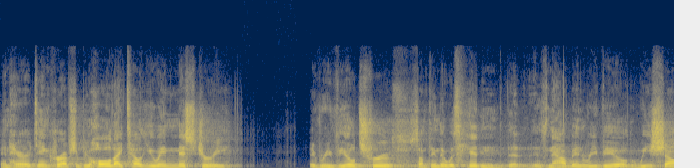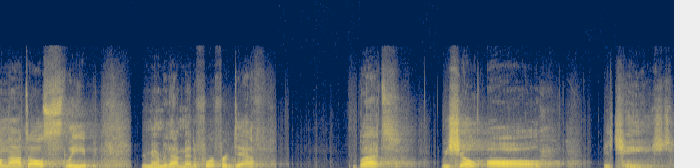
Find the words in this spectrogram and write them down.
inherit incorruption. Behold, I tell you a mystery. A revealed truth, something that was hidden that has now been revealed. We shall not all sleep. Remember that metaphor for death. But we shall all be changed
